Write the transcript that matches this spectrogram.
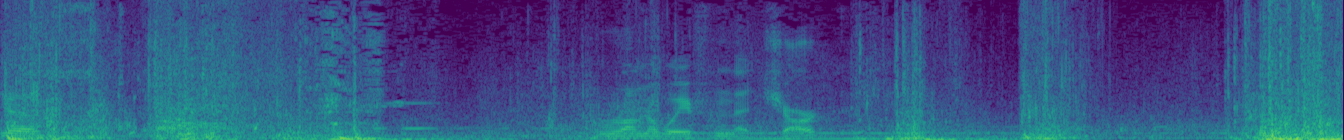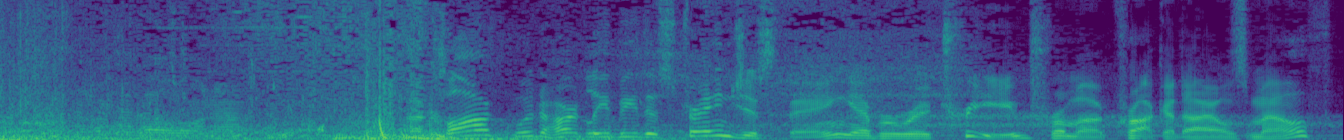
just um, run away from that shark. I don't have L1 up. A clock would hardly be the strangest thing ever retrieved from a crocodile's mouth.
